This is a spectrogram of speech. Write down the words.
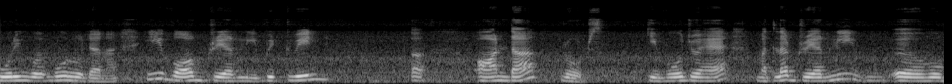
बोरिंग बोर हो जाना. He walk drearily between on the roads कि वो जो है मतलब ड्रियरली uh, वो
